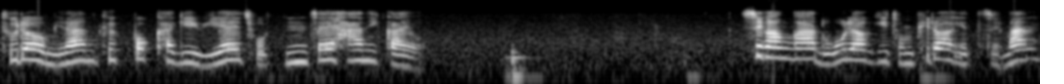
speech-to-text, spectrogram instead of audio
두려움이란 극복하기 위해 존재하니까요. 시간과 노력이 좀 필요하겠지만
